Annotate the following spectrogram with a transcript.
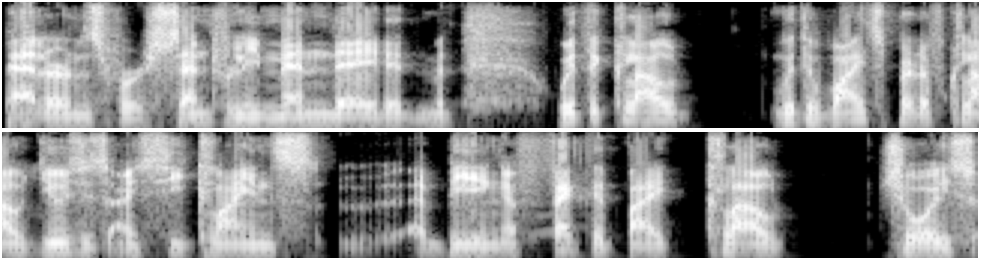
patterns were centrally mandated. But with the cloud, with the widespread of cloud usage, I see clients being affected by cloud choice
